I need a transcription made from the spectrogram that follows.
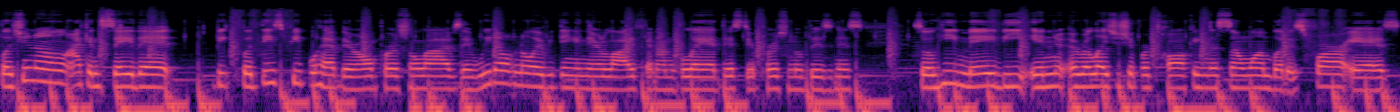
But you know, I can say that but these people have their own personal lives and we don't know everything in their life and i'm glad that's their personal business so he may be in a relationship or talking to someone but as far as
